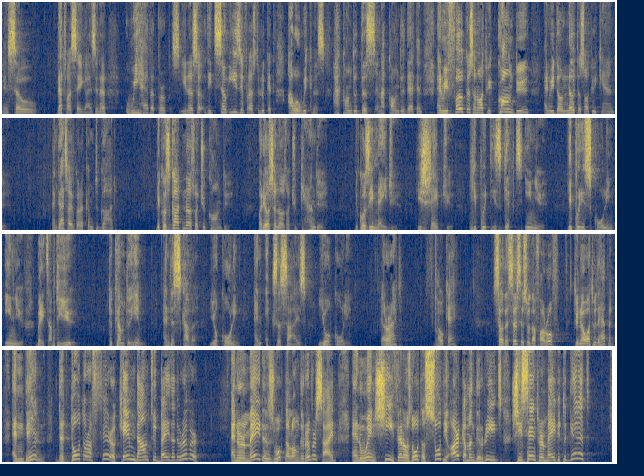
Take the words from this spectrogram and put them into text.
And so that's what I say, guys, you know, we have a purpose. You know, so it's so easy for us to look at our weakness. I can't do this and I can't do that. And, and we focus on what we can't do and we don't notice what we can do. And that's why we've got to come to God. Because God knows what you can't do, but He also knows what you can do. Because He made you, He shaped you, He put His gifts in you, He put His calling in you. But it's up to you to come to Him and discover your calling and exercise your calling. All right? Okay. So the sisters stood afar off to know what would happen. And then the daughter of Pharaoh came down to bathe at the river. And her maidens walked along the riverside. And when she, Pharaoh's daughter, saw the ark among the reeds, she sent her maid to get it.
